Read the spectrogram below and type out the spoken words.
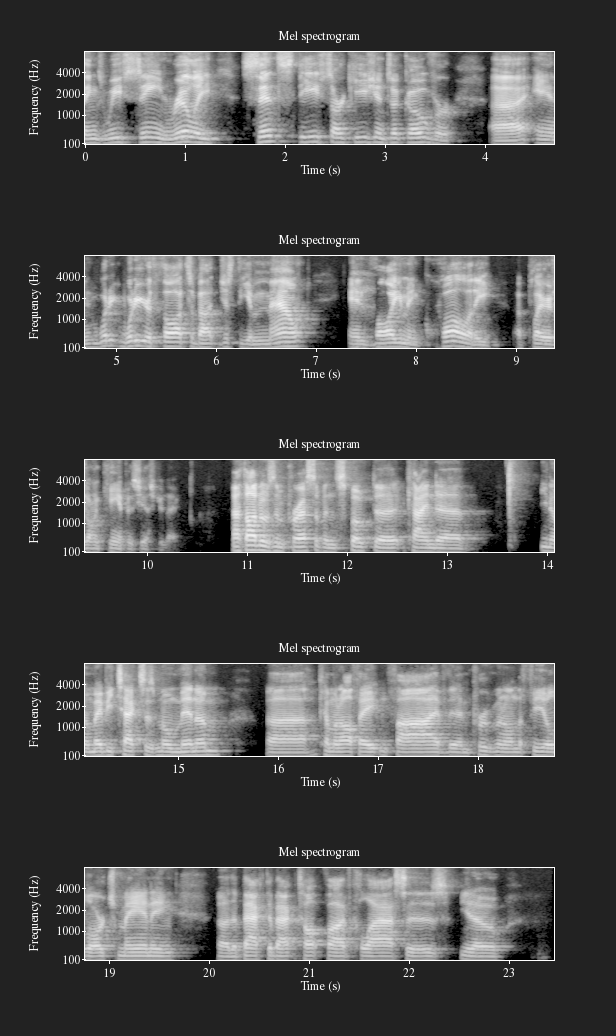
things we've seen really since Steve Sarkisian took over uh, and what are, what are your thoughts about just the amount and volume and quality of players on campus yesterday? I thought it was impressive and spoke to kind of, you know, maybe Texas momentum uh, coming off eight and five, the improvement on the field, Arch Manning, uh, the back-to-back top five classes, you know,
